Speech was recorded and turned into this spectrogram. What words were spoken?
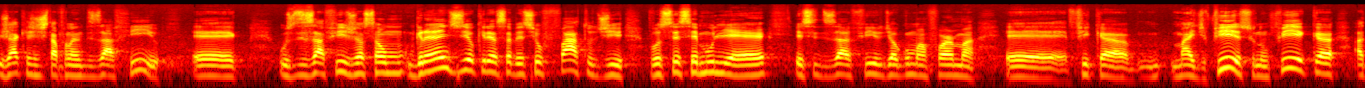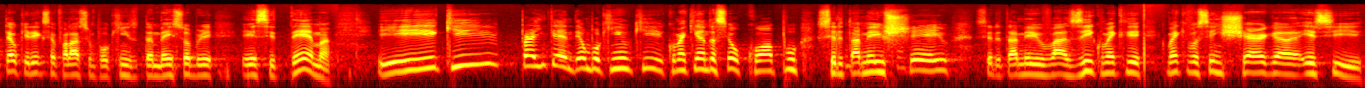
já que a gente está falando de desafio, é, os desafios já são grandes e eu queria saber se o fato de você ser mulher, esse desafio de alguma forma é, fica mais difícil, não fica? Até eu queria que você falasse um pouquinho também sobre esse tema e que para entender um pouquinho que como é que anda seu copo, se ele está meio cheio, se ele está meio vazio, como é que como é que você enxerga esse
